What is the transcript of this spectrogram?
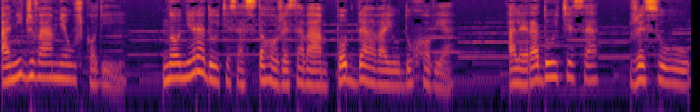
a nič vám neuškodí. No neradujte sa z toho, že sa vám poddávajú duchovia, ale radujte sa, že sú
